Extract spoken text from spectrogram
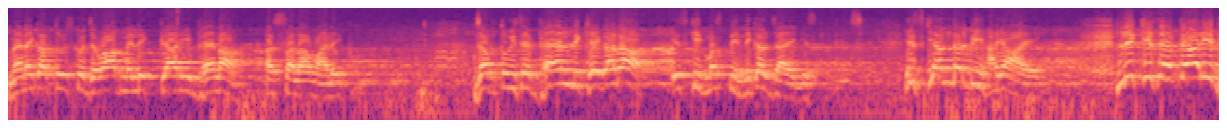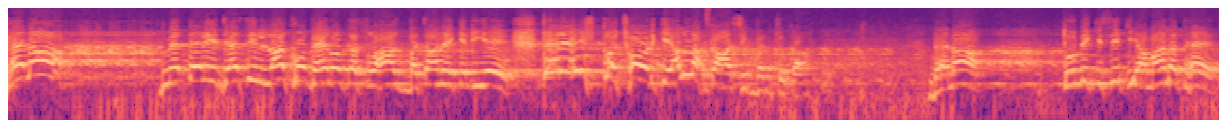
میں نے کہا تو اس کو جواب میں لکھ، پیاری بہنا السلام علیکم۔ جب تو اسے بہن لکھے گا نا، اس کی مستی نکل جائے گی، اس کی اس کے اندر بھی حیا آئے گی۔ لکھ اسے، پیاری بہنا میں تیری جیسی لاکھوں بہنوں کا سہاگ بچانے کے لیے تیرے عشق کو چھوڑ کے اللہ کا عاشق بن چکا۔ بہنا تو بھی کسی کی امانت ہے؟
